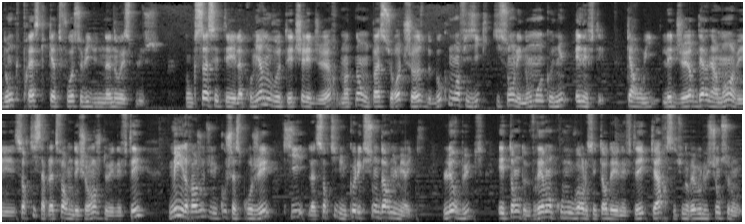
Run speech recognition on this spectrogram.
donc presque 4 fois celui d'une Nano S+. Donc ça c'était la première nouveauté de chez Ledger, maintenant on passe sur autre chose de beaucoup moins physique qui sont les non moins connus NFT. Car oui, Ledger dernièrement avait sorti sa plateforme d'échange de NFT, mais il rajoute une couche à ce projet qui est la sortie d'une collection d'art numérique. Leur but étant de vraiment promouvoir le secteur des NFT car c'est une révolution selon eux.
